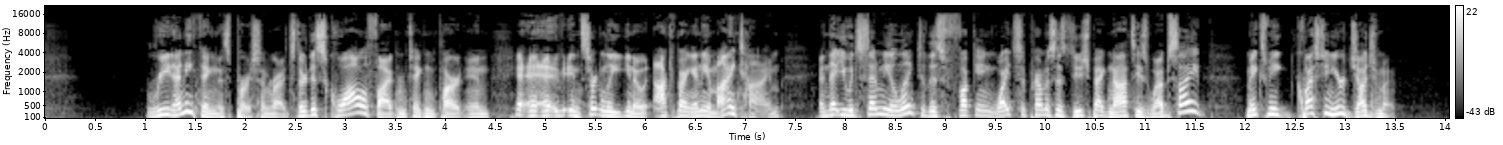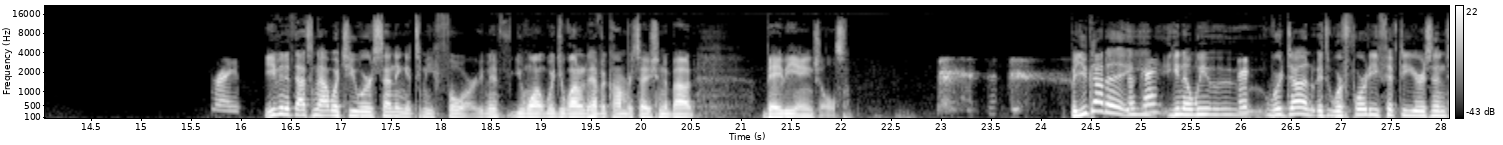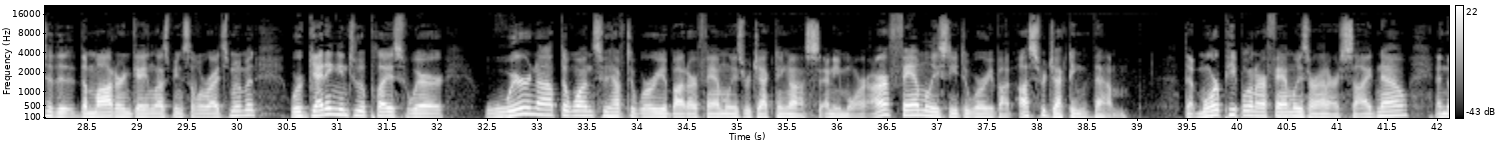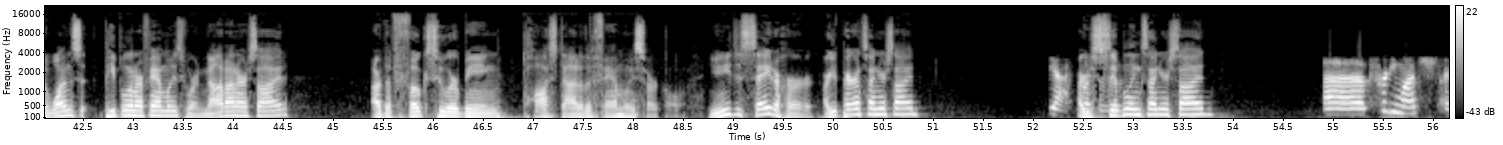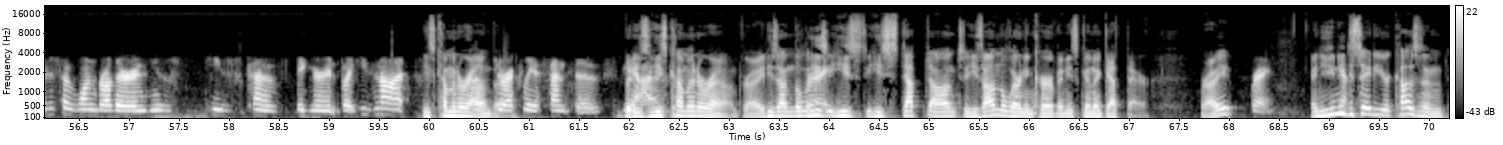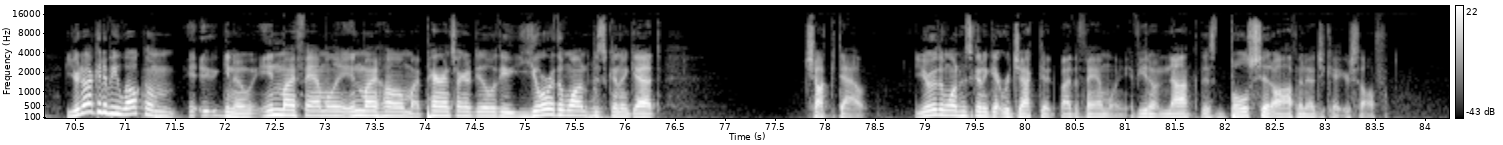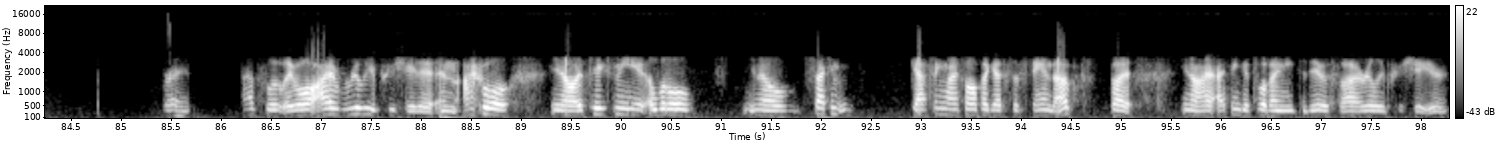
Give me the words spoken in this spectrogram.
read anything this person writes. They're disqualified from taking part in, in, in certainly, you know, occupying any of my time. And that you would send me a link to this fucking white supremacist douchebag Nazi's website makes me question your judgment. Right. Even if that's not what you were sending it to me for. Even if you want, would you wanted to have a conversation about baby angels? But you gotta, Okay. you, you know, we we're done. It's, we're 40, 50 years into the, the modern gay and lesbian civil rights movement. We're getting into a place where we're not the ones who have to worry about our families rejecting us anymore. Our families need to worry about us rejecting them. That more people in our families are on our side now, and the ones people in our families who are not on our side are the folks who are being tossed out of the family circle. You need to say to her, "Are your parents on your side? Yeah. Are your both of them. siblings on your side?" Uh, pretty much. I just have one brother, and he's he's kind of ignorant, but he's not He's coming around though. directly offensive. But yeah. he's he's coming around, right? He's on the Right. he's, he's he's stepped on to he's on the learning curve and he's going to get there, right? right. And you need Yeah. to say to your cousin, you're not going to be welcome, you know, in my family, in my home. My parents aren't going to deal with you. You're the one who's going to get chucked out. You're the one who's going to get rejected by the family if you don't knock this bullshit off and educate yourself. Right. Absolutely. Well, I really appreciate it, and I will. You know, it takes me a little, you know, second guessing myself, I guess, to stand up, but you know, I, I think it's what I need to do. So I really appreciate your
